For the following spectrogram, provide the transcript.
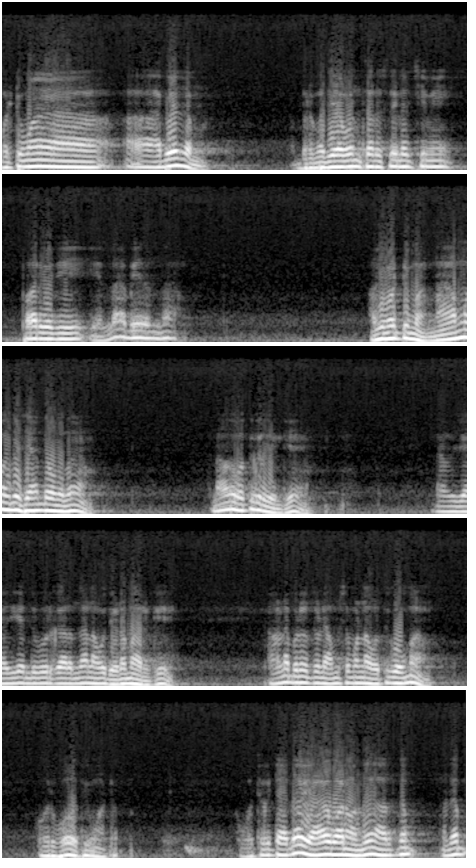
மட்டுமா அபேதம்? பிரம்மதேவன் சரஸ்வதி லட்சுமி பார்வதி எல்லாம் அபேதம்தான். அது மட்டுமா? நாமும் இதை சேர்ந்தவங்க தான். நாம ஒத்துக்கிறது இல்லையே. நம்ம ஜாதிக்கு இந்த ஊருக்காரன் தான் நமக்கு இடமா இருக்குது காரணபிரமத்துடைய அம்சம் பண்ணால் ஒத்துக்குவோமா? ஒரு போது ஒத்துக்க மாட்டோம். ஒத்துக்கிட்டா தான் வியாபாரம் வந்து அர்த்தம். அதான்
